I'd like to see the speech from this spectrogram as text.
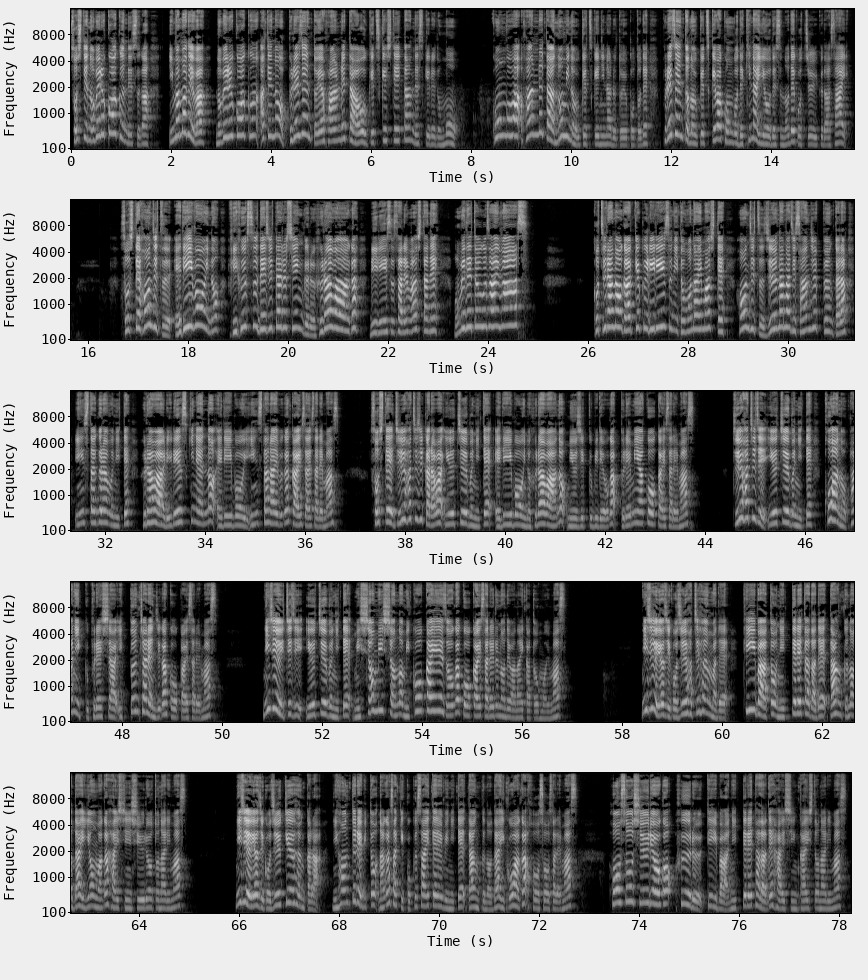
そしてノベルコアくんですが、今まではノベルコアくん宛てのプレゼントやファンレターを受付していたんですけれども、今後はファンレターのみの受付になるということで、プレゼントの受付は今後できないようですのでご注意ください。そして本日、エディーボーイのフィフスデジタルシングルフラワーがリリースされましたね。おめでとうございます。こちらの楽曲リリースに伴いまして、本日17時30分からインスタグラムにてフラワーリリース記念のエディーボーイインスタライブが開催されます。そして18時からは YouTube にてエディーボーイのフラワーのミュージックビデオがプレミア公開されます。18時 YouTube にてコアのパニックプレッシャー1分チャレンジが公開されます。21時 YouTube にてミッションミッションの未公開映像が公開されるのではないかと思います。24時58分まで TVer と日テレタダでダンクの第4話が配信終了となります。24時59分から日本テレビと長崎国際テレビにてダンクの第5話が放送されます。放送終了後、Hulu、TVer、日テレタダで配信開始となります。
